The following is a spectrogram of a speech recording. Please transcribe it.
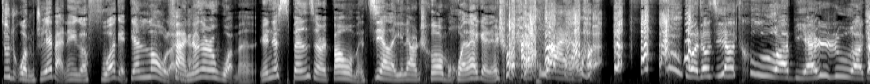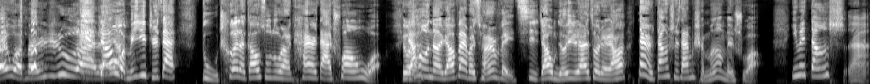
就是我们直接把那个佛给颠漏了，反正就是我们人家 Spencer 帮我们借了一辆车，我们回来给那车开坏了，我就记得特别热，给我们热的。然后我们一直在堵车的高速路上开着大窗户，然后呢，然后外边全是尾气，然后我们就一直在坐着，然后但是当时咱们什么都没说。因为当时啊，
